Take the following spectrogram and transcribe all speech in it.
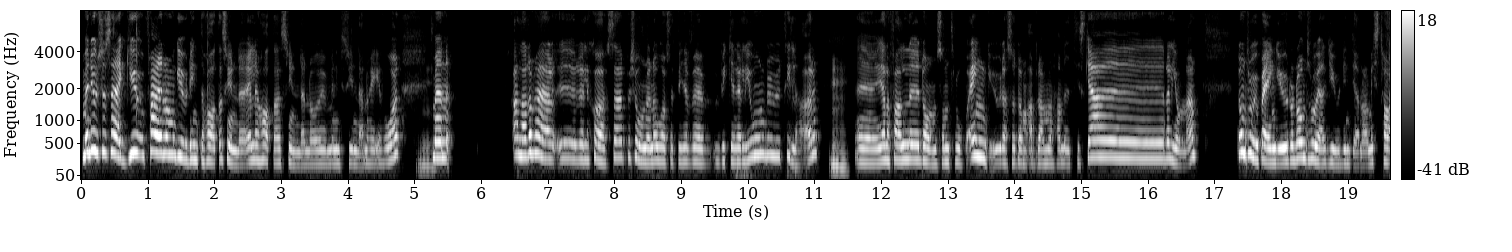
Men det är också så här, Gud, fan om Gud inte hatar synden, eller hatar synden och, men inte synden och hej och. Mm. Men alla de här eh, religiösa personerna oavsett vil- vilken religion du tillhör, Mm. eh, i alla fall de som tror på en gud, alltså de abrahamitiska religionerna. De tror ju på en gud och de tror ju att Gud inte gör några misstag.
